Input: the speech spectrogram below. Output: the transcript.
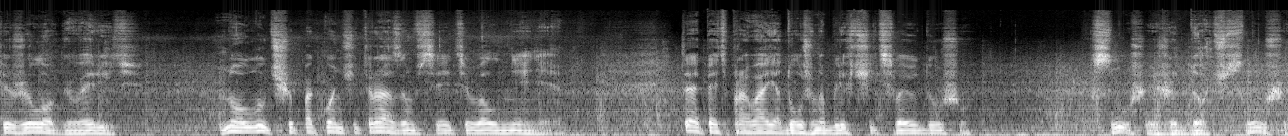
тяжело говорить, но лучше покончить разом все эти волнения. Ты опять права, я должен облегчить свою душу. Слушай же, дочь, слушай.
